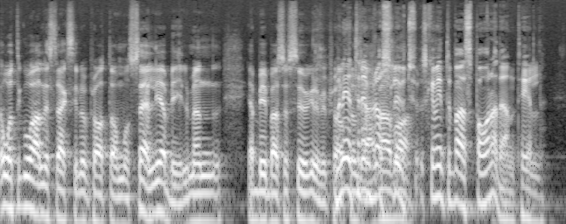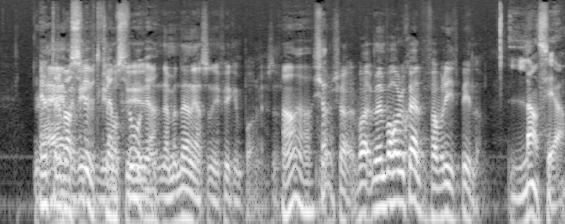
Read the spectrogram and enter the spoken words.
återgå alldeles strax till att prata om att sälja bil. Men jag blir bara så sugen när vi pratar om det Men är inte det en bra slut? Ska vi inte bara spara den till? Är inte det bara slutklämsfråga? Nej men den är jag så nyfiken på nu. Så. Ja, ja, kör. kör. Men vad har du själv för favoritbil då? Lancia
